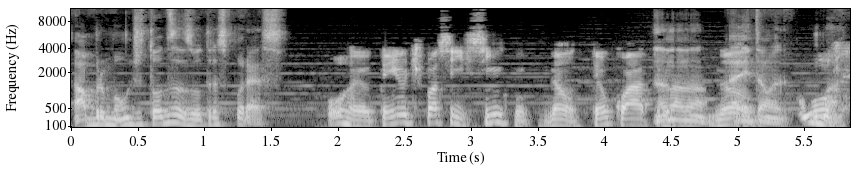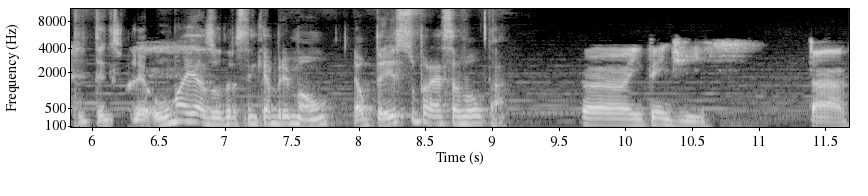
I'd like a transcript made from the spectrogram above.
abro mão de todas as outras por essa. Porra, eu tenho, tipo assim, cinco. Não, tenho quatro. Não, não, não. não. É, então, uma. Porra. Tu tem que escolher uma e as outras tem que abrir mão. É o preço para essa voltar. Ah, entendi. Tá.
